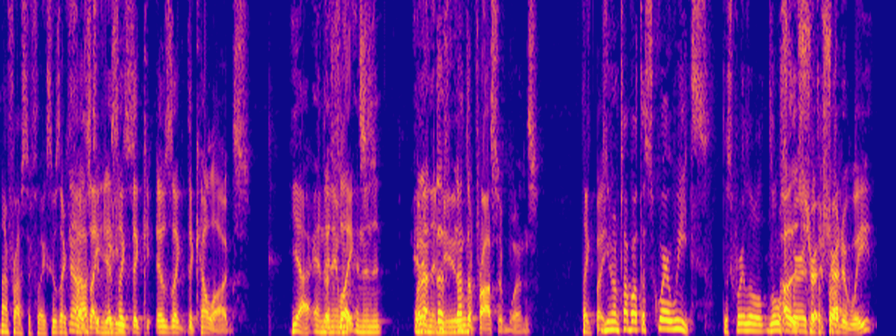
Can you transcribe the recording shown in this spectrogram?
Not frosted flakes. It was like no, it's frosted like it's like the it was like the Kellogg's, yeah, and the then it, flakes. and then and well, then not, the, the, new not the frosted ones. like you don't talk about the square wheats, the square little little Oh, the squares shre- with the fro- shredded wheat.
